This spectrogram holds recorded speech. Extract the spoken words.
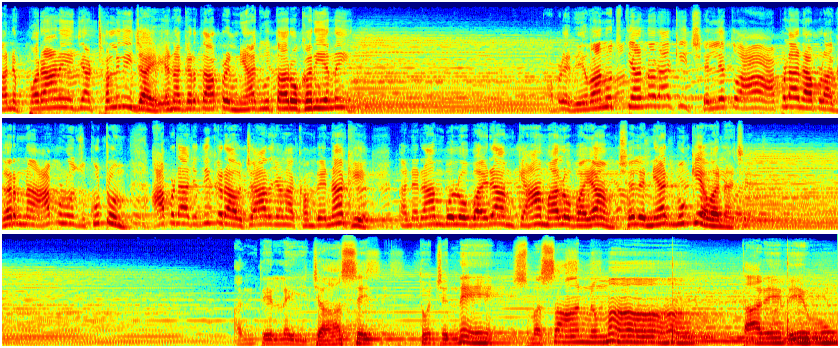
અને પરાણે જ્યાં ઠલવી જાય, એના કરતાં આપણે ન્યાજ ઉતારો કરીએ નહીં. આપણે રહેવાનું જ ત્યાં ન રાખી, છેલ્લે તો આ આપણા ને આપણા ઘરના, આપણું જ કુટુંબ, આપણા જ દીકરાઓ ચાર જણા ખંભે નાખી અને રામ બોલો, ભાઈ રામ, કે આમ હાલો, ભાઈ આમ. છેલ્લે ન્યાજ મૂકી આવવાના છે. અંતે લઈ જાશે. તુજને સ્મશાનમાં તારે લેવું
